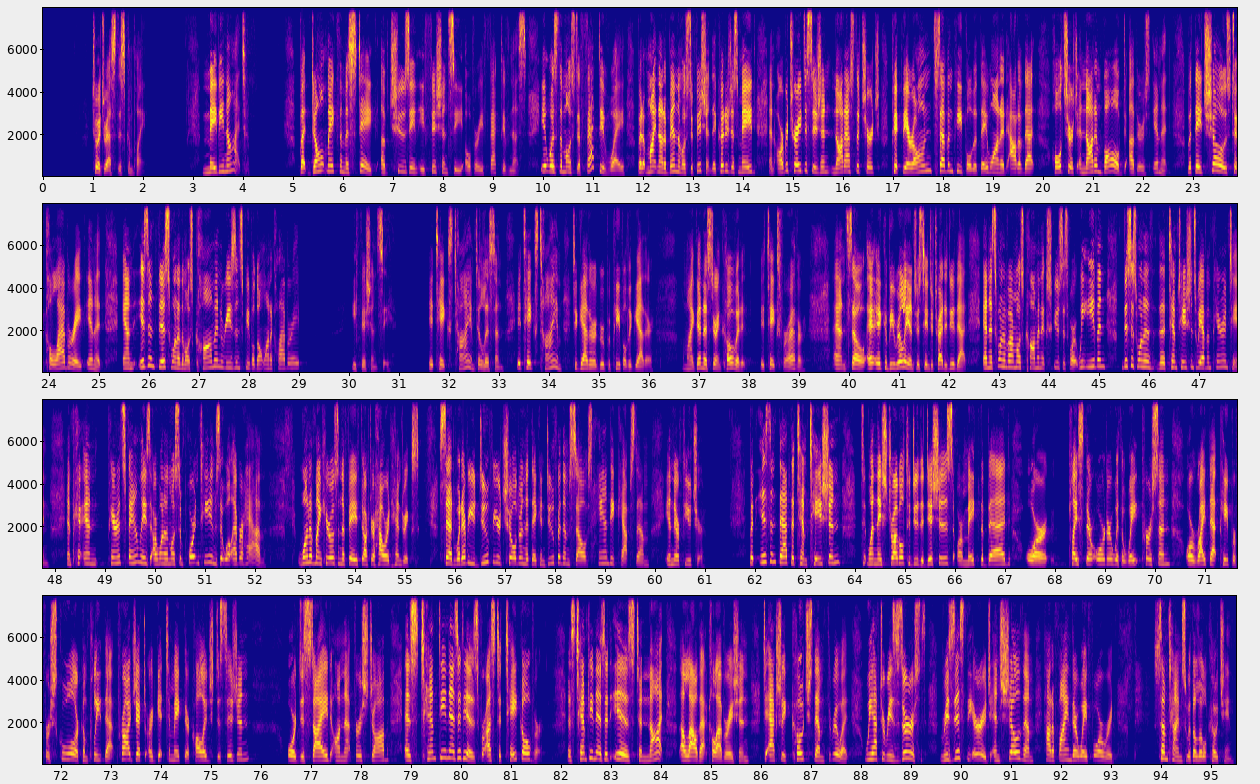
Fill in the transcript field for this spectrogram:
to address this complaint? Maybe not. But don't make the mistake of choosing efficiency over effectiveness. It was the most effective way, but it might not have been the most efficient. They could have just made an arbitrary decision, not asked the church, pick their own seven people that they wanted out of that whole church, and not involved others in it. But they chose to collaborate in it. And isn't this one of the most common reasons people don't want to collaborate? Efficiency. It takes time to listen. It takes time to gather a group of people together. Oh my goodness, during COVID, it, it takes forever. And so it, it, could be really interesting to try to do that. And it's one of our most common excuses for it. We even, this is one of the temptations we have in parenting. And, and parents' families are one of the most important teams that we'll ever have. One of my heroes in the faith, Dr. Howard Hendricks, said, Whatever you do for your children that they can do for themselves handicaps them in their future. But isn't that the temptation to, when they struggle to do the dishes or make the bed or place their order with a wait person or write that paper for school or complete that project or get to make their college decision or decide on that first job? As tempting as it is for us to take over as tempting as it is to not allow that collaboration, to actually coach them through it, we have to resist, resist the urge and show them how to find their way forward, sometimes with a little coaching.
